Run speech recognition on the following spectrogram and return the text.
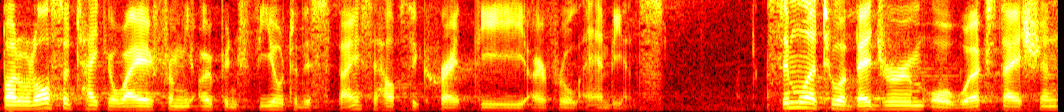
but it would also take away from the open feel to this space. It helps to create the overall ambience. Similar to a bedroom or workstation,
